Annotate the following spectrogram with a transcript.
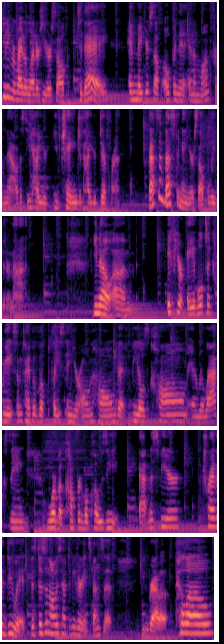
can even write a letter to yourself today and make yourself open it in a month from now to see how you you've changed and how you're different. That's investing in yourself, believe it or not. You know, um, if you're able to create some type of a place in your own home that feels calm and relaxing, more of a comfortable, cozy atmosphere, try to do it. This doesn't always have to be very expensive. You can grab a pillow,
